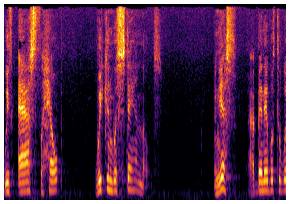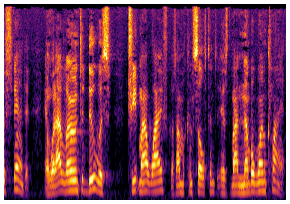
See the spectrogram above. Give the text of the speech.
we've asked for help, we can withstand those. And yes, I've been able to withstand it. And what I learned to do was treat my wife, because I'm a consultant, as my number one client.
